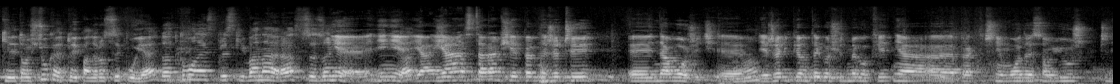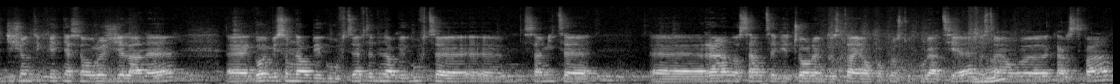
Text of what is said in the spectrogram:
Kiedy tą ściółkę tutaj pan rozsypuje, dodatkowo ona jest spryskiwana raz w sezonie. Nie, nie, nie. Tak? Ja, ja staram się pewne rzeczy nałożyć. Aha. jeżeli 5-7 kwietnia praktycznie młode są już, czyli 10 kwietnia są rozdzielane, gołębie są na obiegówce, wtedy na obiegówce e, samice e, rano, samce wieczorem dostają po prostu kurację, dostają e, lekarstwa.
